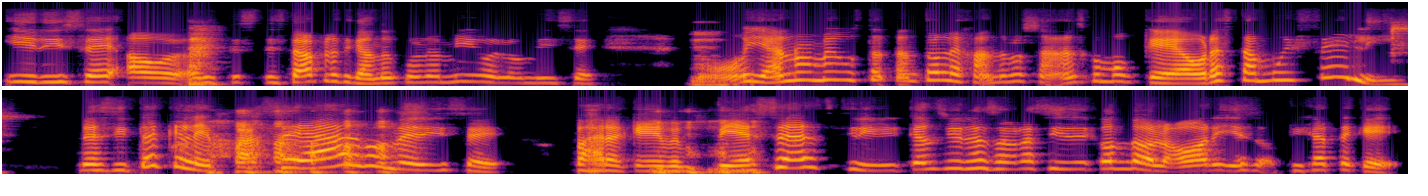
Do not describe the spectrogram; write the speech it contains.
y dice, ahorita estaba platicando con un amigo y lo me dice, no, mm. ya no me gusta tanto Alejandro Sanz, como que ahora está muy feliz. Necesita que le pase algo, me dice, para que empiece a escribir canciones ahora sí de con dolor y eso. Fíjate que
